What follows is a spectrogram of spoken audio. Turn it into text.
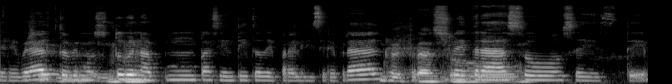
cerebral. Sí, Tuvimos, tuve una- un pacientito de parálisis cerebral, Retraso. retrasos, este,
